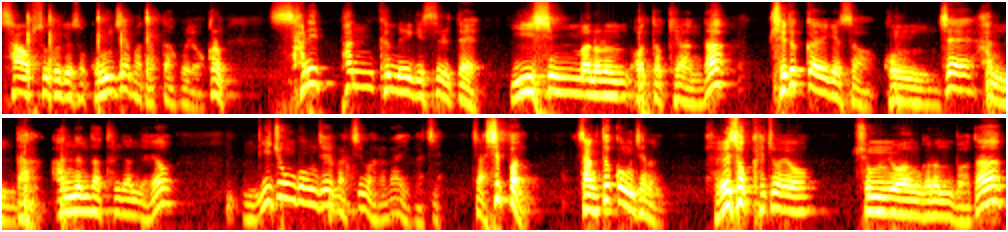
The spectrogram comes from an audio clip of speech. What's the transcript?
사업소득에서 공제받았다고요. 그럼 산입한 금액이 있을 때 20만 원은 어떻게 한다? 취득가액에서 공제한다. 않는다 틀렸네요. 음, 이중공제 받지 말아라 이거지. 자 10번 장특공제는 계속 해줘요. 중요한 거는 뭐다?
